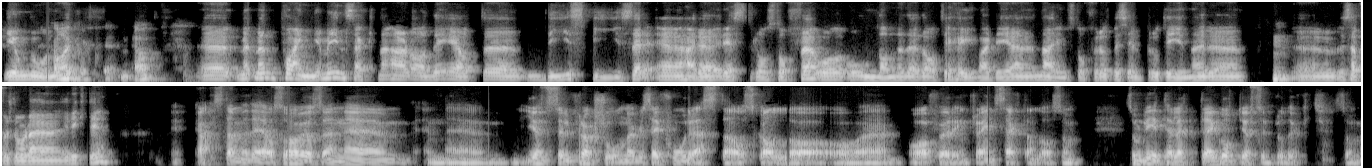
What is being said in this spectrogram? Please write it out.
i om noen år. Eh, men, men, poenget med insektene her da, det er at de spiser her restråstoffet og, og omdanner det da til høyverdige næringsstoffer og spesielt proteiner, mm. hvis jeg forstår det riktig. Ja, stemmer det. Og så har vi også en, eh, en eh, gjødselfraksjon, det vil si fòrrester og skall og, og, eh, og, avføring fra insektene, da, som, som, blir til et godt gjødselprodukt. Som,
